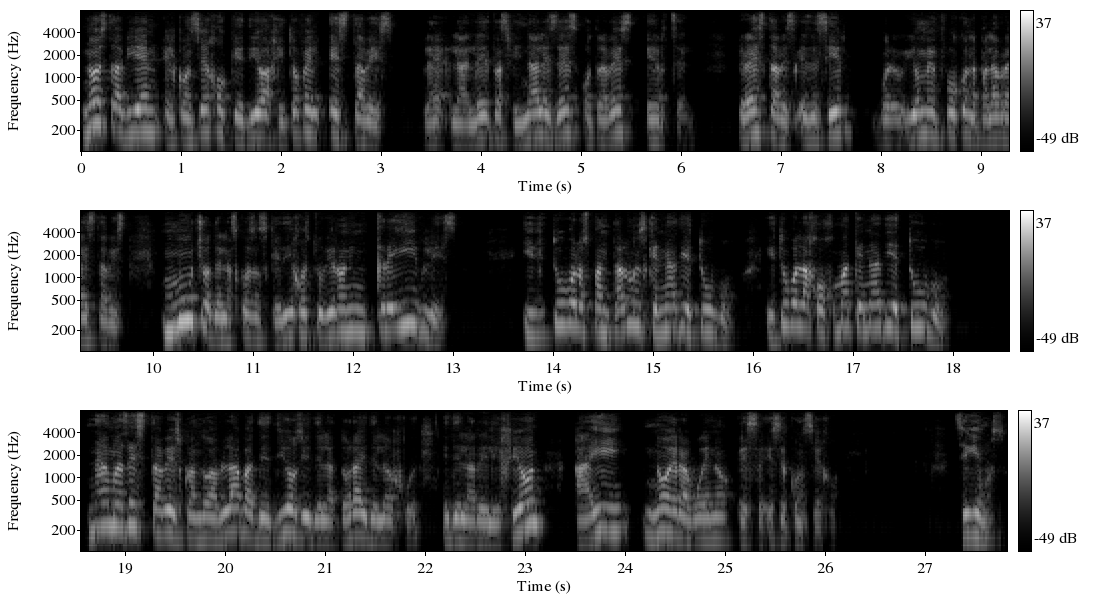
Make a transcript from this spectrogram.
No está bien el consejo que dio Achitofel esta vez. las letras finales es otra vez Herzl. Pero esta vez, es decir, yo me enfoco en la palabra esta vez. Muchas de las cosas que dijo estuvieron increíbles. Y tuvo los pantalones que nadie tuvo. Y tuvo la jojma que nadie tuvo. Nada más esta vez, cuando hablaba de Dios y de la Torah y de la, y de la religión, ahí no era bueno ese, ese consejo. Seguimos.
